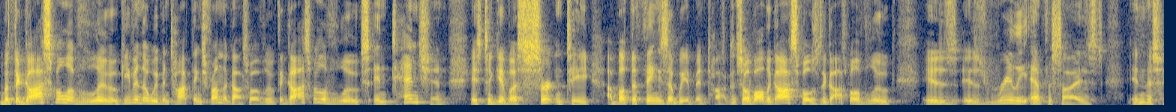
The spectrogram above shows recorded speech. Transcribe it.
But the Gospel of Luke, even though we've been taught things from the Gospel of Luke, the Gospel of Luke's intention is to give us certainty about the things that we have been taught. And so, of all the Gospels, the Gospel of Luke is, is really emphasized in this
